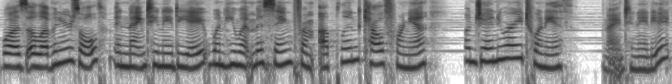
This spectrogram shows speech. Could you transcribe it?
was 11 years old in 1988 when he went missing from Upland, California on January 20th, 1988.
